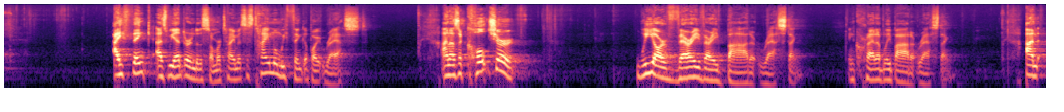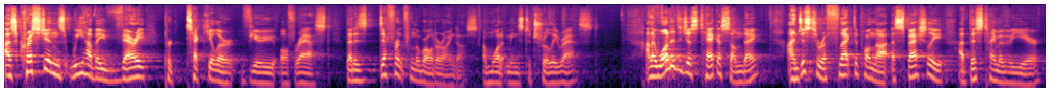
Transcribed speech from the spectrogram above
I think as we enter into the summertime, it's this time when we think about rest. And as a culture, we are very, very bad at resting, incredibly bad at resting. And as Christians, we have a very particular view of rest that is different from the world around us and what it means to truly rest. And I wanted to just take a Sunday and just to reflect upon that, especially at this time of the year.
